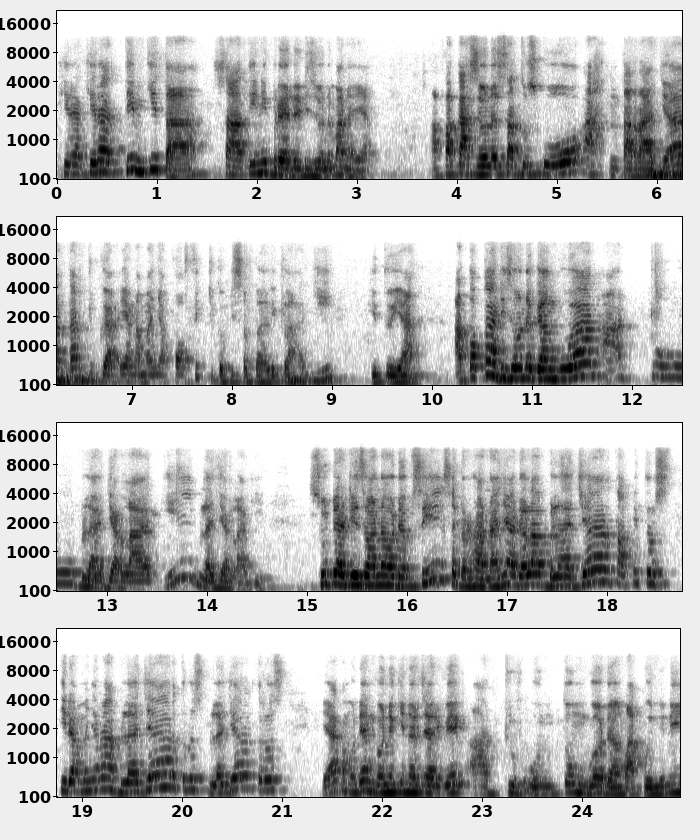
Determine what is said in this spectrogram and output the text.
Kira-kira tim kita saat ini berada di zona mana ya? Apakah zona status quo? Ah, entar aja, ntar juga yang namanya COVID juga bisa balik lagi gitu ya. Ataukah di zona gangguan? Aduh, belajar lagi, belajar lagi. Sudah di zona adopsi, sederhananya adalah belajar tapi terus tidak menyerah, belajar terus belajar terus ya kemudian gue kinerja baik aduh untung gue udah ngelakuin ini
